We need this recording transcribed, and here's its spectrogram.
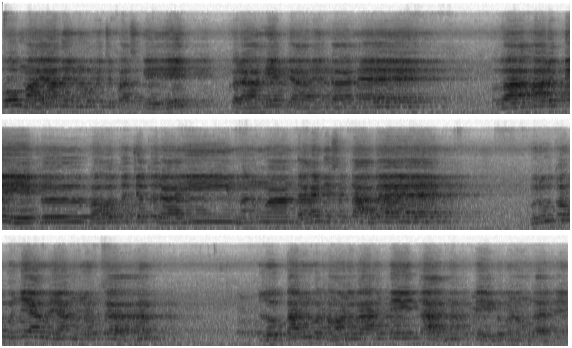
ਉਹ ਮਾਇਆ ਦੇ ਮੋਹ ਵਿੱਚ ਫਸ ਕੇ ਕਰਾਹੇ ਪਿਆ ਰਹਿੰਦਾ ਹੈ। ਵਾਹਰ ਭੇਖ ਬਹੁਤ ਚਤੁਰਾਈ ਮਨੁਆ ਦਹਿ ਦਿਸ ਗੁਰੂ ਤੋਂ ਗੁੰਝਿਆ ਹੋਇਆ ਮਨੁੱਖ ਲੋਕਾਂ ਨੂੰ ਵਿਖਾਉਣ ਵਾਸਤੇ ਧਾਰਮਿਕ ਭੇਖ ਬਣਾਉਂਦਾ ਹੈ।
